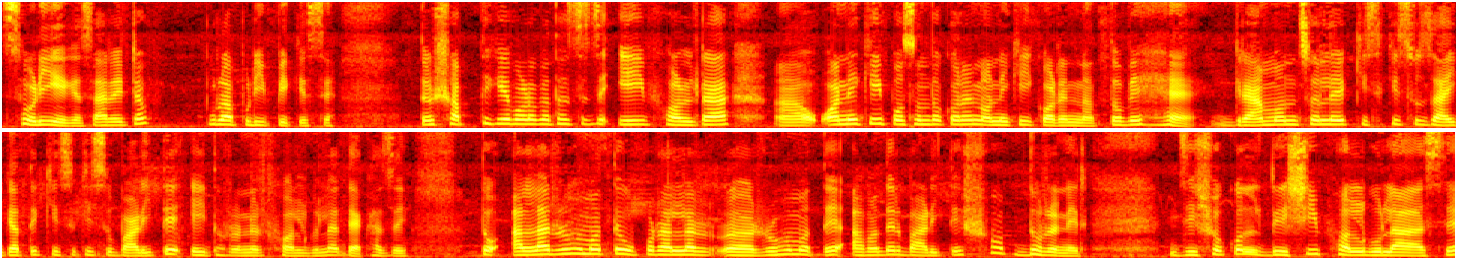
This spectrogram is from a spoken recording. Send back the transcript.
ছড়িয়ে গেছে। আর এটা পুরাপুরি পেকেছে। তো সব থেকে বড় কথা হচ্ছে যে এই ফলটা অনেকেই পছন্দ করেন, অনেকেই করেন না। তবে হ্যাঁ গ্রাম অঞ্চলে কিছু কিছু জায়গাতে, কিছু কিছু বাড়িতে এই ধরনের ফলগুলো দেখা যায়। তো আল্লাহর রহমতে, উপর আল্লাহর রহমতে আমাদের বাড়িতে সব ধরনের যে সকল দেশি ফলগুলা আছে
